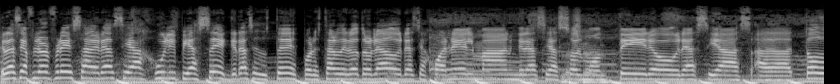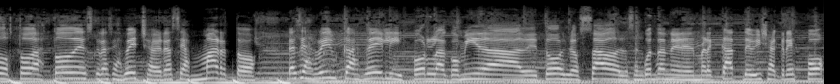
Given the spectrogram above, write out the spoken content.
Gracias Flor Fresa, gracias Juli Piasek, gracias a ustedes por estar del otro lado, gracias Juan Elman, gracias Sol. Montero, gracias a todos, todas, todes, gracias Becha, gracias Marto, gracias Rivkas Deli por la comida de todos los sábados, los encuentran en el Mercat de Villa Crespo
